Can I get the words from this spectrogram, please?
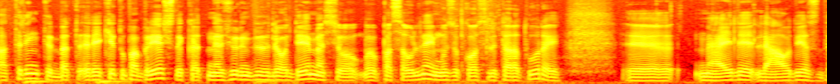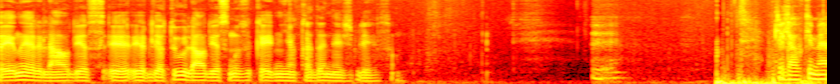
atrinkti, bet reikėtų pabrėžti, kad nežiūrint didelio dėmesio pasauliniai muzikos literatūrai, E, meilė liaudies dainai ir, liaudies, ir, ir lietuvių liaudies muzikai niekada neišblėso. E, keliaukime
